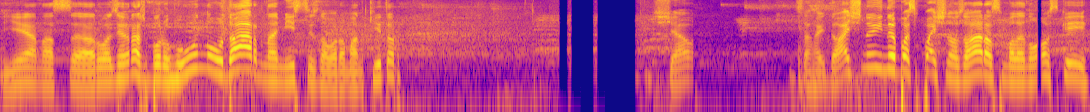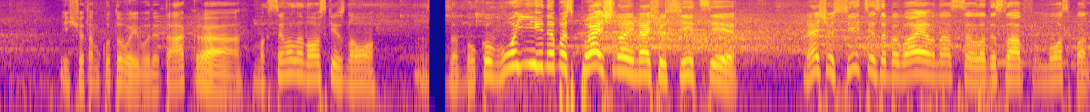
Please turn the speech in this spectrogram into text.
Є у нас е, розіграш. Бургун. Удар на місці. Знову Роман Кітор. Ще. Сагайдачний. Небезпечно зараз. Малиновський. І що там кутовий буде? Так. Максим Малиновський знову. За бокової небезпечно. І м'яч у сітці. М'яч у сітці забиває в нас Владислав Моспан.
